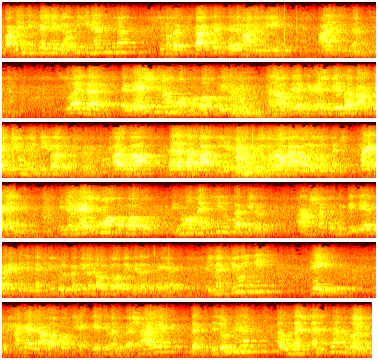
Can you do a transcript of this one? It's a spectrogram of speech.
وبعدين نتكلم لو في enanthema ثم بعد كده نتكلم عن الايه؟ عن الاكزام السؤال بقى ال rash هنا مواصفاته إيه؟ أنا قلت لك ال rash بيظهر بعد كام يوم؟ من ال fever أربع ثلاث أربع أيام. اليوم الرابع أو اليوم الخامس. حاجة ثانية إن ال rash مواصفاته إن هو maculopapular مش فاكر في الجدية الفرق بين ال macule وال papular أنا قلته قبل كده إزاي ال macule دي هي الحاجة اللي على سطح الجلد ما تبقاش عالية بس لونها أو ملمسها متغير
